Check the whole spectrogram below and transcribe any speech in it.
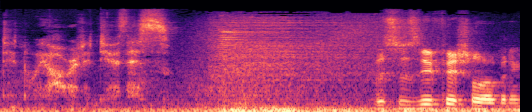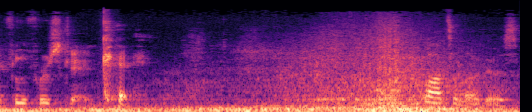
Didn't we already do this? This is the official opening for the first game. Okay. Lots of logos.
